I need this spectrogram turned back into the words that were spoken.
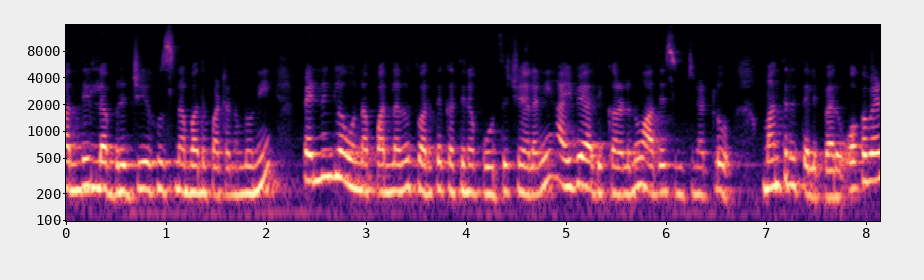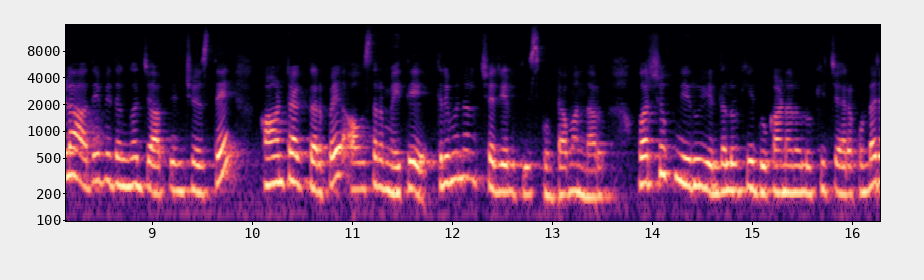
పందిళ్ళ బ్రిడ్జి హుస్నాబాద్ పట్టణంలోని పెండింగ్లో ఉన్న పనులను త్వరితగతిన పూర్తి చేయాలని హైవే అధికారులను ఆదేశించినట్లు మంత్రి తెలిపారు. ఒకవేళ అదే విధంగా జాప్యం చేస్తే కాంట్రాక్టర్పై అవసరమైతే క్రిమినల్ చర్యలు తీసుకుంటామన్నారు. వర్షపు నీరు ఎండలోకి దుకాణాలలోకి చేరకుండా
